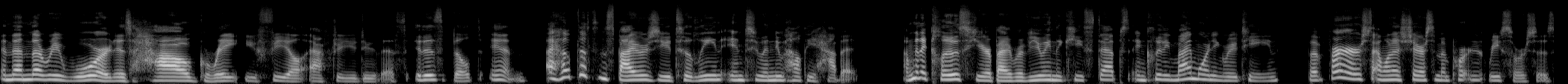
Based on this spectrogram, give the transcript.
And then the reward is how great you feel after you do this. It is built in. I hope this inspires you to lean into a new healthy habit. I'm going to close here by reviewing the key steps, including my morning routine, But first, I want to share some important resources.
